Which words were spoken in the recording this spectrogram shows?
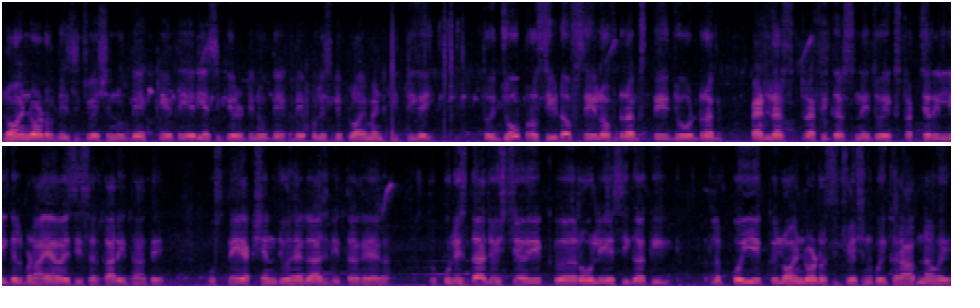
ਲਾਅ ਐਂਡ ਆਰਡਰ ਦੀ ਸਿਚੁਏਸ਼ਨ ਨੂੰ ਦੇਖ ਕੇ ਤੇ ਏਰੀਆ ਸਿਕਿਉਰਿਟੀ ਨੂੰ ਦੇਖਦੇ ਪੁਲਿਸ ਡਿਪਲੋਇਮੈਂਟ ਕੀਤੀ ਗਈ। ਤੋ ਜੋ proceed of sale of drugs ਤੇ ਜੋ ਡਰੱਗ ਪੈਡਲਰਸ ਟ੍ਰੈਫਿਕਰਸ ਨੇ ਜੋ ਇੱਕ ਸਟਰਕਚਰ ਇਲੀਗਲ ਬਣਾਇਆ ਹੋਇਆ ਸੀ ਸਰਕਾਰੀ ਥਾਂ ਤੇ, ਉਸ ਤੇ ਐਕਸ਼ਨ ਜੋ ਹੈਗਾ ਅੱਜ ਲਿੱਤਾ ਗਿਆ ਹੈਗਾ। ਤੋ ਪੁਲਿਸ ਦਾ ਜੋ ਇਸ 'ਚ ਇੱਕ ਰੋਲ ਇਹ ਸੀਗਾ ਕਿ ਮਤਲਬ ਕੋਈ ਇੱਕ ਲਾਅ ਐਂਡ ਆਰਡਰ ਸਿਚੁਏਸ਼ਨ ਕੋਈ ਖਰਾਬ ਨਾ ਹੋਏ।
